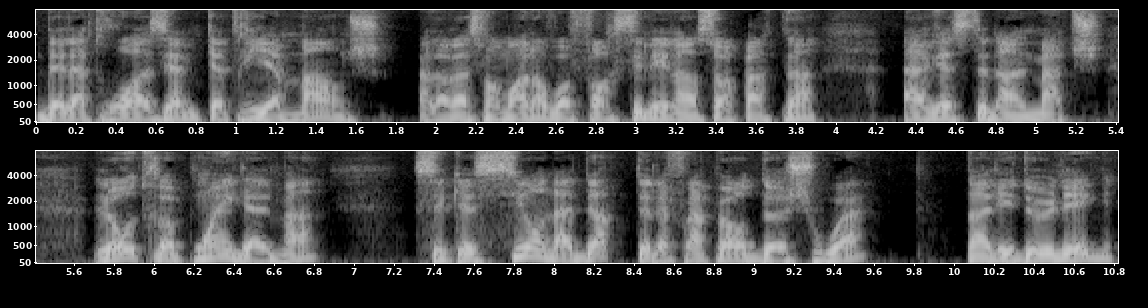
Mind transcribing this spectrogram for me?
dès la troisième, quatrième manche. Alors à ce moment-là, on va forcer les lanceurs partants à rester dans le match. L'autre point également, c'est que si on adopte le frappeur de choix, dans les deux ligues,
